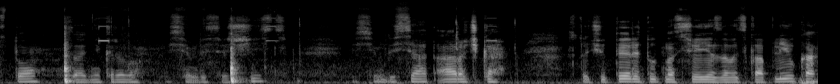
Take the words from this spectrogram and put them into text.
100, заднє крило 86, 80, арочка 104. Тут у нас ще є заводська плівка.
